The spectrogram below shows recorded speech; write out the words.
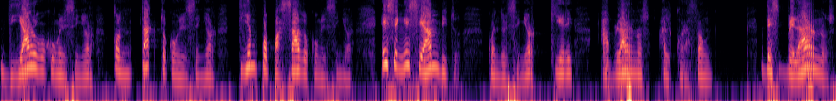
diálogo con el Señor, contacto con el Señor, tiempo pasado con el Señor, es en ese ámbito cuando el Señor quiere hablarnos al corazón, desvelarnos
